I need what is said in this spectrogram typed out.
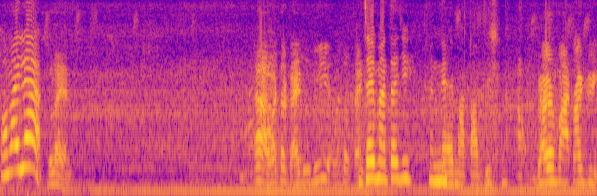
બોલાય એને હા હવે તો ઢાઈ ડૂડી હવે તો ઢાઈ જય માતાજી જય માતાજી. જય માતાજી.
